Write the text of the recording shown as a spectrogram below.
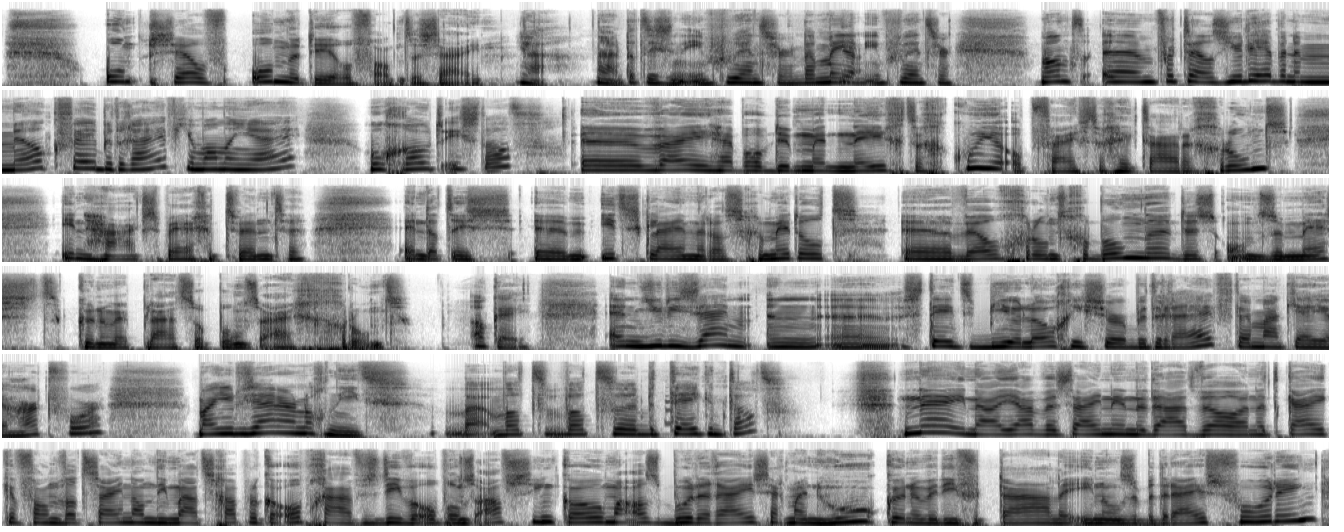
on, zelf onderdeel van te zijn. Ja, nou, dat is een influencer. Dan ben je ja. een influencer. Want uh, vertel eens, jullie hebben een melkveebedrijf, je man en jij. Hoe groot is dat? Uh, wij hebben op dit moment 90 koeien op 50 hectare grond in Haaksbergen, Twente. En dat is um, iets kleiner als gemiddeld. Uh, wel grondgebonden, dus onze mest kunnen wij plaatsen op onze eigen grond. Oké, en jullie zijn een uh, steeds biologischer bedrijf, daar maak jij je hart voor. Maar jullie zijn er nog niet. Wat, wat uh, betekent dat? Nee, nou ja, we zijn inderdaad wel aan het kijken van wat zijn dan die maatschappelijke opgaves die we op ons af zien komen als boerderij, zeg maar, en hoe kunnen we die vertalen in onze bedrijfsvoering?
